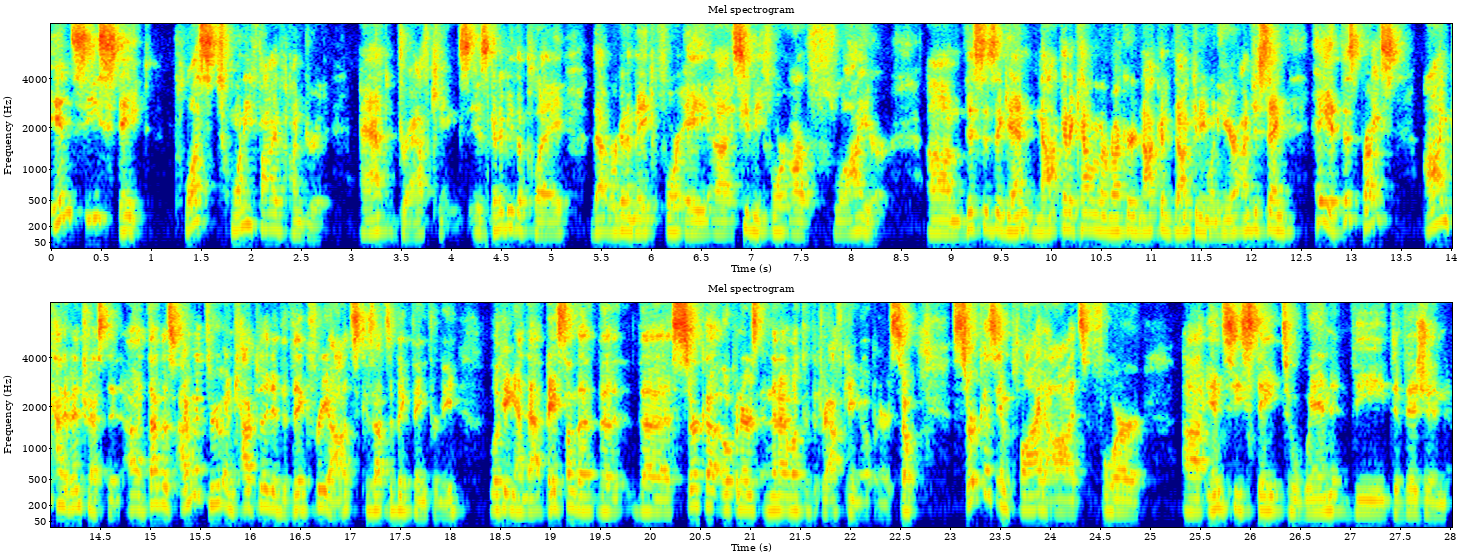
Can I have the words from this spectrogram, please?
NC State plus 2,500 at DraftKings is going to be the play that we're going to make for a uh, excuse me for our flyer. Um, this is again not going to count on a record, not going to dunk anyone here. I'm just saying, hey, at this price, I'm kind of interested. Uh, Douglas, I went through and calculated the VIG free odds because that's a big thing for me. Looking at that based on the the the Circa openers, and then I looked at the DraftKings openers. So Circa's implied odds for uh, NC State to win the division,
